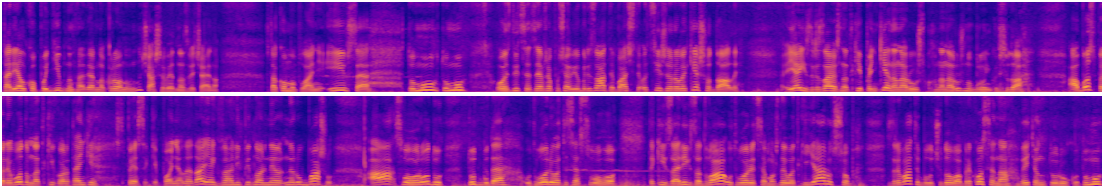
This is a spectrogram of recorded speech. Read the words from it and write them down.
тарілкоподібну, напевно, крону. Ну, чаше видно, звичайно, в такому плані. І все. Тому, тому, ось дивіться, це я вже почав її обрізати. Бачите, оці жировики, що дали, я їх зрізаю на такі пеньки на наружку, на наружну бруньку сюди. Або з переводом на такі коротенькі списики. Поняли? Да? Я їх взагалі під ноль не, не рубашу, а свого роду тут буде утворюватися свого такий за рік, за два, утворюється, можливо, такий ярус, щоб зривати було чудово абрикоси на витягнуту руку. Тому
